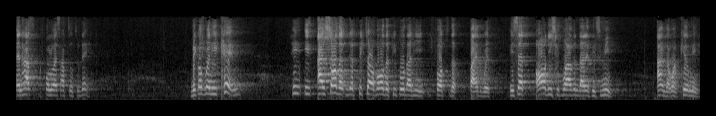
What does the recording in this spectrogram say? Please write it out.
and has followers up till today. Because when he came, he, he, I saw the, the picture of all the people that he fought the fight with. He said, All these people haven't done it, it's me. I'm the one, kill me.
